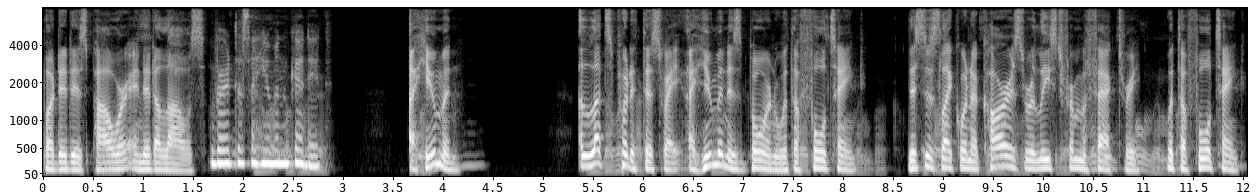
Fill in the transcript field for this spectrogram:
but it is power and it allows. Where does a human get it? A human? Let's put it this way a human is born with a full tank. This is like when a car is released from a factory with a full tank.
